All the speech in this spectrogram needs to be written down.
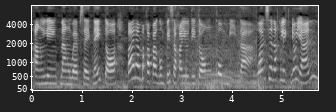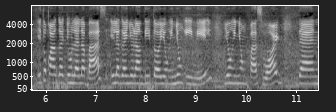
ang link ng website na ito para makapag-umpisa kayo ditong kumita. Once na click nyo yan, ito kagad yung lalabas. Ilagay nyo lang dito yung inyong email, yung inyong password, then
